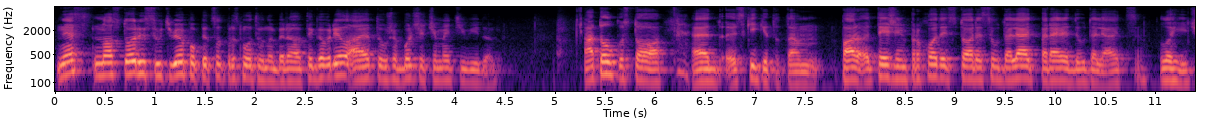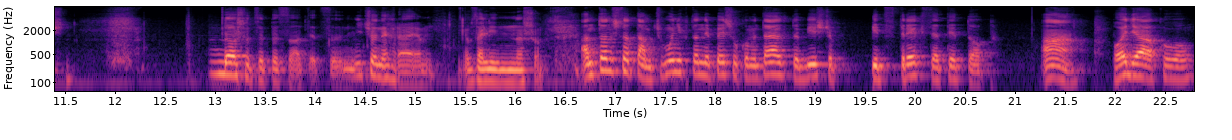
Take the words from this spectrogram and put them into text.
не с- на сторис у тебя по 500 просмотров набирал. Ты говорил, а это уже больше, чем эти видео. А толку з того, е, скільки то там, пару, тиждень проходить, сториси удаляють, перегляди удаляються. Логічно. Да, що це писати? Це нічого не грає. Взагалі ні на що. Антон, що там? Чому ніхто не пише у коментарях тобі, щоб підстригся ти топ? А, подякував.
